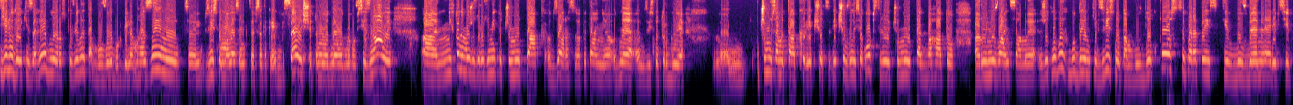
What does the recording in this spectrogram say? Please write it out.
є люди, які загибли, розповіли. Там був вибух біля магазину. Це звісно, малесеньке, це все таке якби селище, тому одне одного всі знали. Ніхто не може зрозуміти, чому так. От зараз е, питання одне, е, звісно, турбує. Ем, Чому саме так, якщо якщо велися обстріли, чому так багато е, руйнувань саме житлових будинків? Звісно, там був блокпост сепаратистів, був ДНРівців,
